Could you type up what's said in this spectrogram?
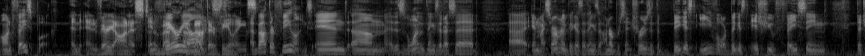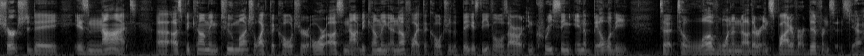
on Facebook. And and very honest and about, very about their feelings. about their feelings. And um, this is one of the things that I said uh, in my sermon because I think it's 100% true is that the biggest evil or biggest issue facing the church today is not uh, us becoming too much like the culture or us not becoming enough like the culture. The biggest evil is our increasing inability to, to love one another in spite of our differences. Yeah.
